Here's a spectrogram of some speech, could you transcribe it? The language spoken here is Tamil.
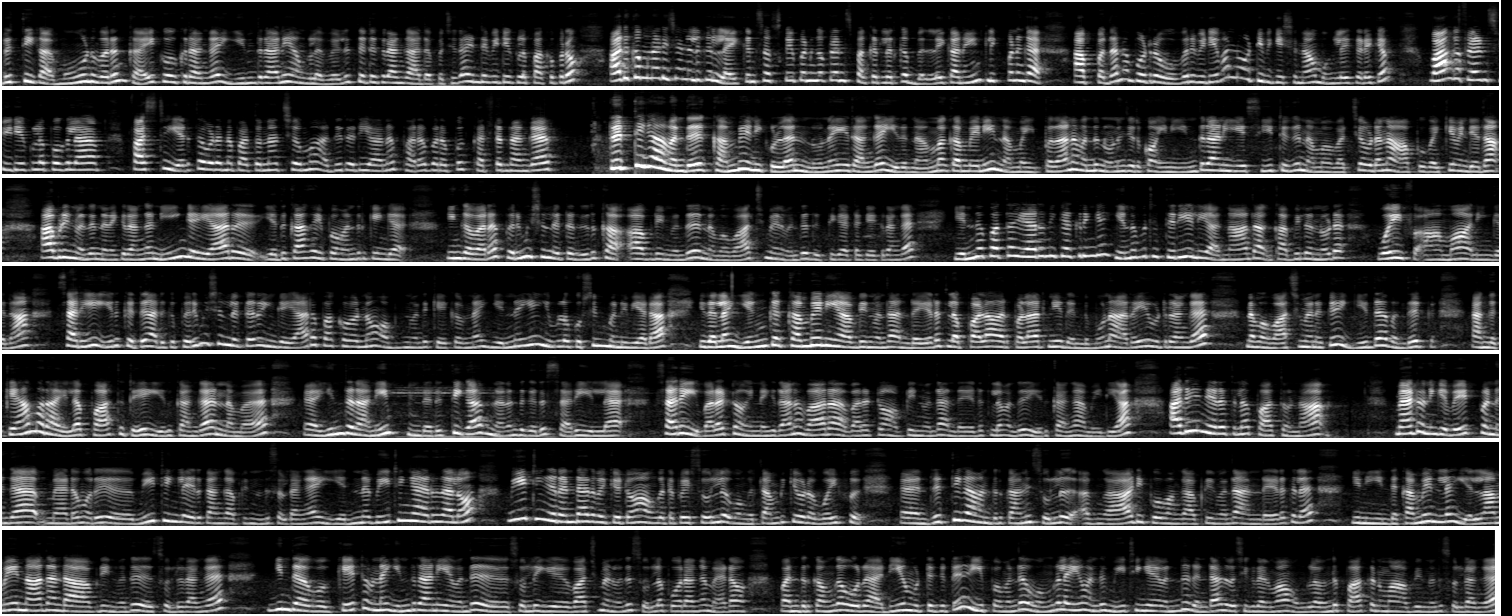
ரித்திகா மூணு வரும் கை கோக்குறாங்க. இந்திராணி அவங்கள வெளுத்தெடுக்கிறாங்க. அதை பற்றி தான் இந்த வீடியோக்குள்ளே பார்க்க போகிறோம் அதுக்கு முன்னாடி சேனலுக்கு லைக் அண்ட் சப்ஸ்கிரைப் பண்ணுங்கள் ஃப்ரெண்ட்ஸ் பக்கத்தில் இருக்க பெல்லைக்கானையும் கிளிக் பண்ணுங்கள் அப்போ தான் நான் போடுற ஒவ்வொரு வீடியோவும் நோட்டிஃபிகேஷனாக உங்களுக்கு கிடைக்கும். வாங்க ஃப்ரெண்ட்ஸ் வீடியோக்குள்ளே போகலாம். ஃபஸ்ட்டு எடுத்த உடனே பார்த்தோன்னா சும்மா அதிரடியான பரபரப்பு கட்டந்தாங்க ரித்திகா வந்து கம்பெனிக்குள்ளே நுழையிறாங்க இது நம்ம கம்பெனி. நம்ம இப்போ தானே வந்து நுழைஞ்சிருக்கோம் இனி இந்திராணியை சீட்டுக்கு நம்ம வச்ச உடனே ஆப்பு வைக்க வேண்டியதான் அப்படின்னு வந்து நினைக்கிறாங்க. நீங்கள் யார்? எதுக்காக இப்போ வந்திருக்கீங்க? இங்கே வர பெர்மிஷன் லெட்டர் இருக்கா? அப்படின்னு வந்து நம்ம வாட்ச்மேன் வந்து ரித்திகாட்ட கேட்குறாங்க என்னை பார்த்தா யாருன்னு கேட்குறீங்க என்னை பற்றி தெரியலையா? நான் தான் கபிலனோட ஒய்ஃப் ஆமாம் நீங்கள் தான். சரி இருக்கட்டு. அதுக்கு பெர்மிஷன் லெட்டர் இங்கே யாரை பார்க்க வேணும் அப்படின்னு வந்து கேட்கணும்னா என்னையே இவ்வளோ கொஷின் பண்ணுவியாடா? இதெல்லாம் எங்கள் கம்பெனி அப்படின்னு வந்து அந்த இடத்துல பலார் பலார்னு ரெண்டு மூணு அறைய விடுறாங்க. நம்ம வாட்ச்மேனுக்கு இதை வந்து அங்கே கேமராயில் பார்த்துட்டே இருக்காங்க. நம்ம இந்திராணி இந்த ரித்திகா நடந்துக்கிறது சரியில்லை. சரி வரட்டும் இன்றைக்கி தானே வாரா வரட்டும் அப்படின்னு வந்து அந்த இடத்துல வந்து இருக்காங்க அமைதியாக அதே நேரத்தில் பார்த்தோன்னா மேடம் நீங்கள் வெயிட் பண்ணுங்கள் மேடம் ஒரு மீட்டிங்கில் இருக்காங்க அப்படின்னு வந்து சொல்கிறாங்க என்ன மீட்டிங்காக இருந்தாலும் மீட்டிங்கை ரெண்டாவது வைக்கட்டும். அவங்ககிட்ட போய் சொல்லு. உங்கள் தம்பிக்கையோட ஒய்ஃபு ரித்திகா வந்திருக்கான்னு சொல்லு. அவங்க ஆடி போவாங்க அப்படின்னு வந்து அந்த இடத்துல இனி இந்த கம்பெனியில் எல்லாமே நாதாண்டா அப்படின்னு வந்து சொல்லுறாங்க. இந்த கேட்டோம்னா இந்திராணியை வந்து சொல்லி வாட்ச்மேன் வந்து சொல்ல போகிறாங்க மேடம் வந்திருக்கவங்க ஒரு அடியும் விட்டுக்கிட்டு இப்போ வந்து உங்களையும் வந்து மீட்டிங்கை வந்து ரெண்டாவது வச்சுக்கிடணுமா? உங்களை வந்து பார்க்கணுமா? அப்படின்னு வந்து சொல்கிறாங்க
